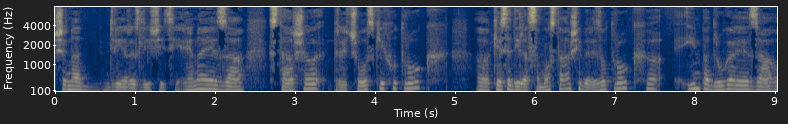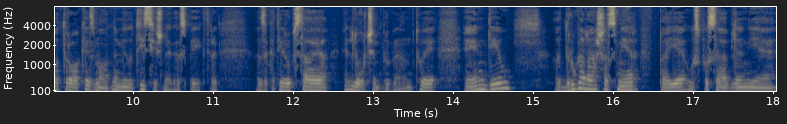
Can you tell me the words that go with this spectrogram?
še na dve različici. Ena je za starše predšolskih otrok, eh, kjer se dela samo starši, brez otrok, eh, in pa druga je za otroke z motnjami avtističnega spektra, za katero obstaja en ločen program. To je en del. Druga naša smer pa je usposabljanje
